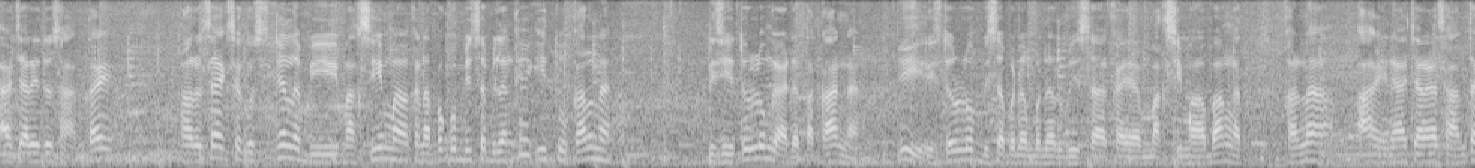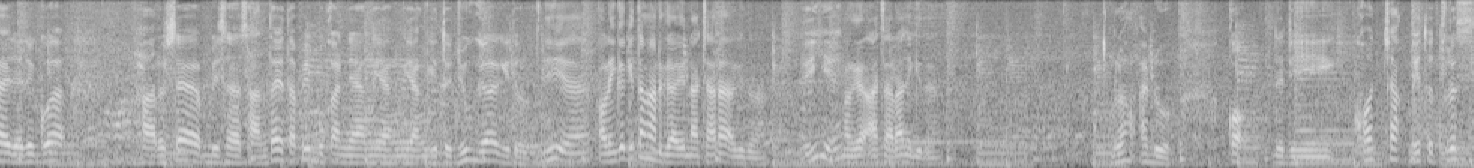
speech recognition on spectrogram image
acara itu santai harusnya eksekusinya lebih maksimal. Kenapa gue bisa bilang kayak gitu? Karena di situ lu nggak ada tekanan. Iya. di situ lu bisa benar-benar bisa kayak maksimal banget. Karena ah ini acaranya santai jadi gua harusnya bisa santai tapi bukan yang yang yang gitu juga gitu loh. Iya paling nggak kita ngargain acara gitu lah. Iya. Ngargain acaranya gitu. Bilang aduh kok jadi kocak gitu. Terus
